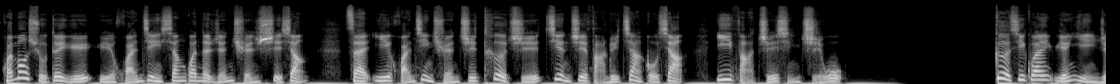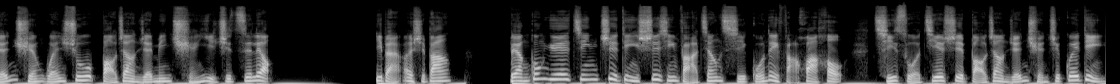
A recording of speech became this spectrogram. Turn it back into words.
环保署对于与环境相关的人权事项，在依环境权之特质建制法律架构下，依法执行职务。各机关援引人权文书保障人民权益之资料。一百二十八，两公约经制定施行法将其国内法化后，其所揭示保障人权之规定，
